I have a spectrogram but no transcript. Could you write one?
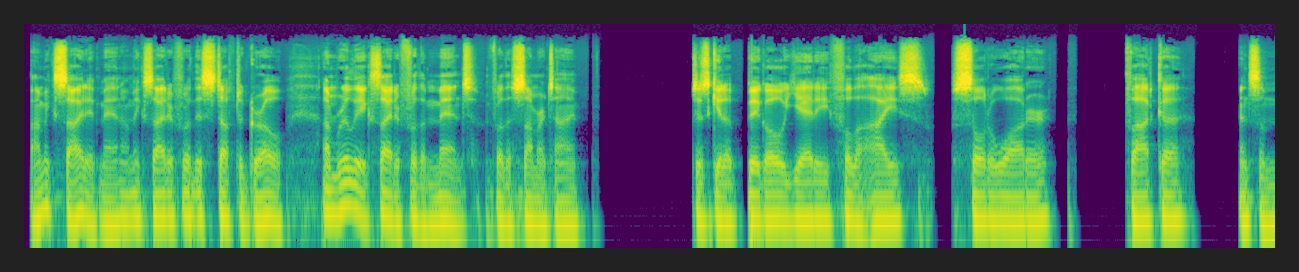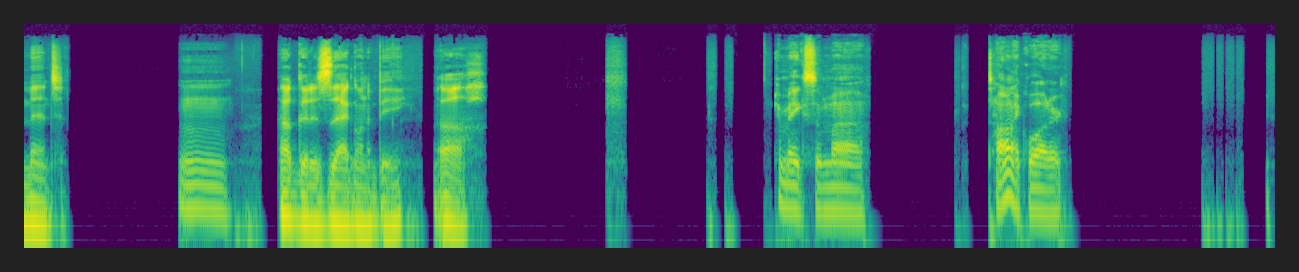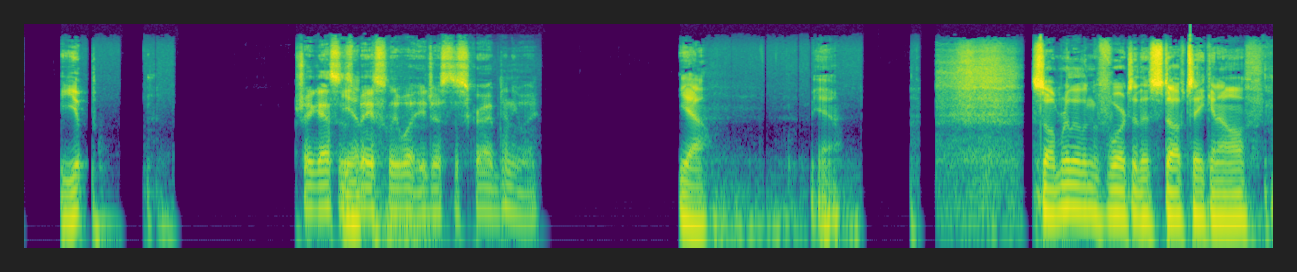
I'm excited, man. I'm excited for this stuff to grow. I'm really excited for the mint for the summertime. Just get a big old Yeti full of ice, soda water, vodka, and some mint. Mm. How good is that going to be? Ugh. Can make some uh, tonic water, Yep. which I guess is Yep. basically what you just described anyway. Yeah. Yeah. So I'm really looking forward to this stuff taking off.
